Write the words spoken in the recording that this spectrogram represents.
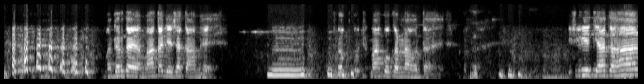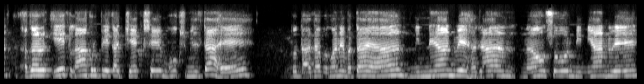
मदर का माँ का जैसा काम है। सब कुछ माँ को करना होता है। इसलिए क्या कहा, अगर एक लाख रुपए का चेक से मोक्ष मिलता है तो दादा भगवान ने बताया, निन्यानवे हज़ार नौ सौ निन्यानवे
